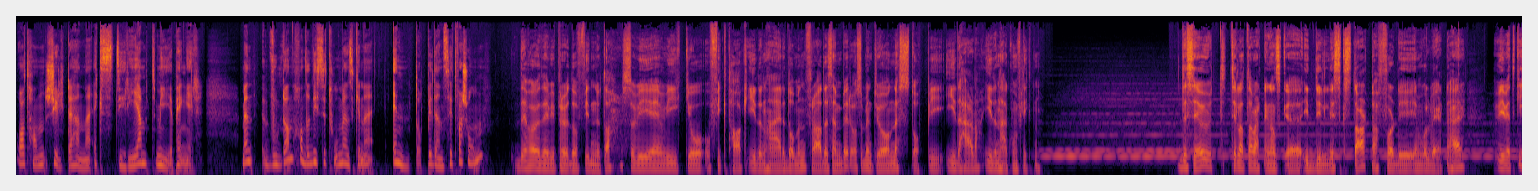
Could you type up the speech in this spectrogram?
og at han skyldte henne ekstremt mye penger. Men hvordan hadde disse to menneskene endt opp i den situasjonen? Det var jo det vi prøvde å finne ut av, så vi, vi gikk jo og fikk tak i denne dommen fra desember, og så begynte vi å nøste opp i, i det her, da, i denne konflikten. Det ser jo ut til at det har vært en ganske idyllisk start da, for de involverte her. Vi vet ikke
